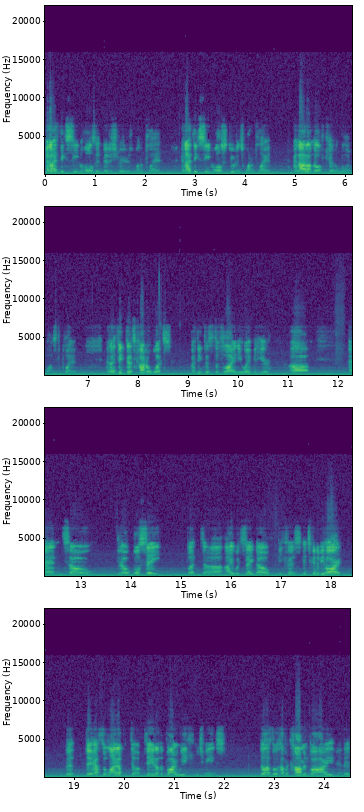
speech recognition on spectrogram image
and I think Seton Hall's administrators want to play it, and I think Seton Hall students want to play it, and I don't know if Kevin Willard wants to play it, and I think that's kind of what's I think that's the fly in the ointment here. Um, and so, you know, we'll see. But uh, I would say no because it's going to be hard. They have to line up the update on the bye week, which means they'll have to have a common bye and the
